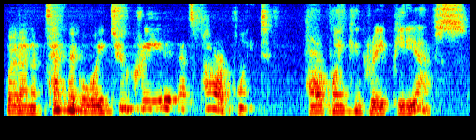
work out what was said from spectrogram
but on a technical way to create it, that's PowerPoint. PowerPoint can create PDFs.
